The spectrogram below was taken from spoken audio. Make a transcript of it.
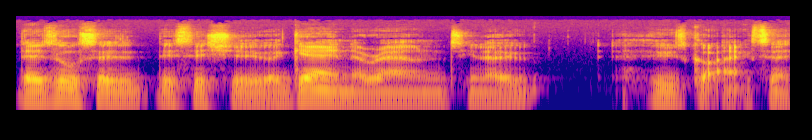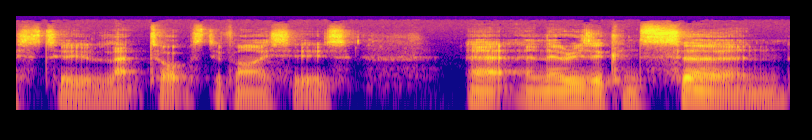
there's also this issue again around you know who's got access to laptops, devices, uh, and there is a concern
